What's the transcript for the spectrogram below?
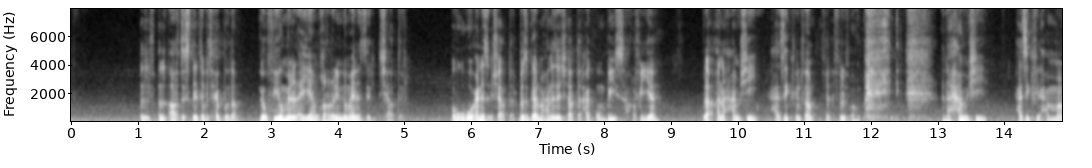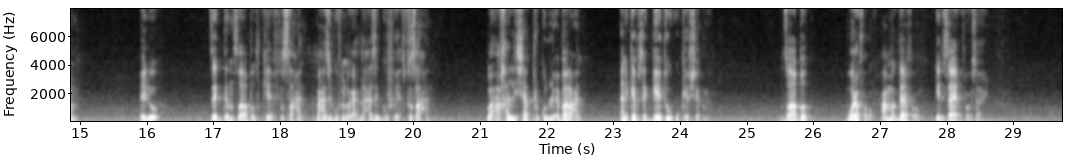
الأرتست اللي أنت بتحبه ده لو في يوم من الأيام قرر إنه ما ينزل شابتر هو هو حينزل شابتر بس قال ما حنزل شابتر حق ون بيس حرفيا. لا أنا حمشي حزيك في الفم في, في الفم. أنا حمشي حزيك في الحمام. حلو؟ زقا ظابط كده في الصحن ما حزقه في المقعد لا حزقه في, في صحن. وحخلي ال chapter كله عبارة عن أنا كيف زقيته وكيف شكله. ظابط ورفعه عمك ده رفعه. كده ساي رفعه ساي.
